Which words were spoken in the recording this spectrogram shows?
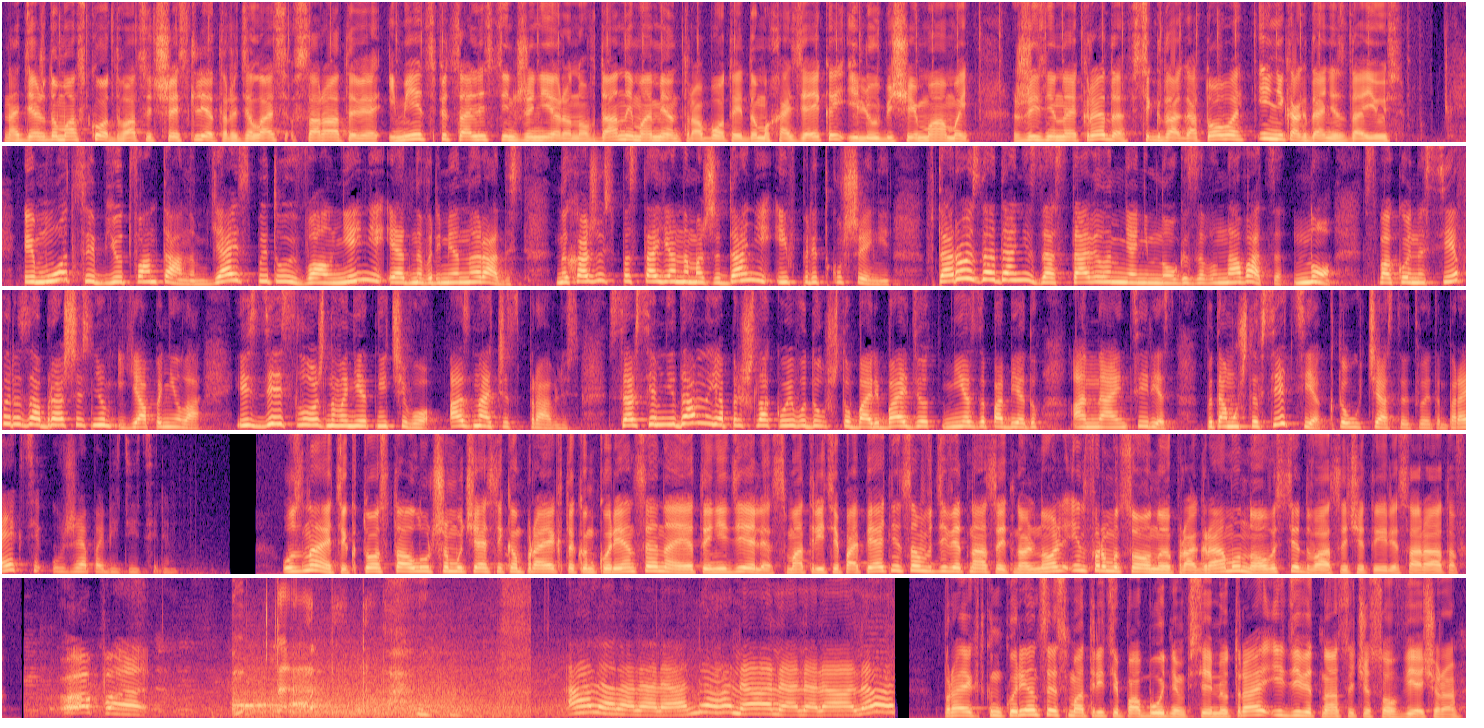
Надежда Маско, 26 лет, родилась в Саратове. Имеет специальность инженера, но в данный момент работает домохозяйкой и любящей мамой. Жизненная кредо «всегда готова и никогда не сдаюсь». Эмоции бьют фонтаном. Я испытываю волнение и одновременно радость. Нахожусь в постоянном ожидании и в предвкушении. Второе задание заставило меня немного заволноваться. Но, спокойно сев и разобравшись с ним, я поняла. И здесь сложного нет ничего, а значит справлюсь. Совсем недавно я пришла к выводу, что борьба идет не за победу, а на интерес. Потому что все те, кто участвует в этом проекте, уже победители. Узнаете, кто стал лучшим участником проекта «Конкуренция» на этой неделе. Смотрите по пятницам в 19.00 информационную программу «Новости 24 Саратов». Опа! Проект «Конкуренция» смотрите по будням в 7 утра и 19 часов вечера.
